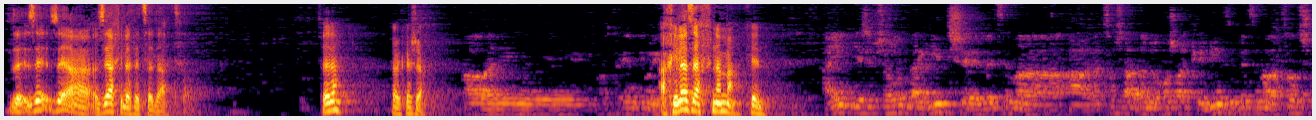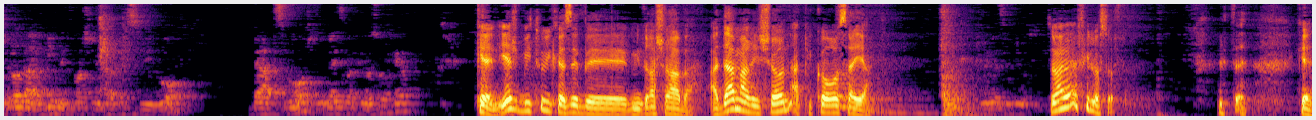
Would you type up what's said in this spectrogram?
זה, זה, זה, זה אכילת עץ הדעת. בסדר? בבקשה. אכילה זה הפנמה, כן. האם יש אפשרות להגיד שבעצם הרצון של האדם לרכוש רק כלים זה בעצם הרצון שלו להגיד את מה שמתרחש סביבו בעצמו, שזה בעצם הפילוסופיה? כן, יש ביטוי כזה במדרש רבה. אדם הראשון אפיקורוס היה. זה היה פילוסוף. כן,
